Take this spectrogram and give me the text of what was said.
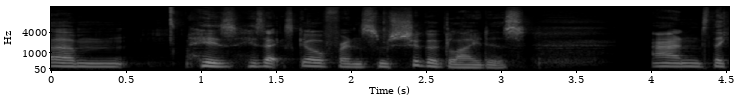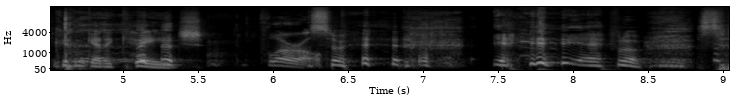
um his his ex girlfriend some sugar gliders, and they couldn't get a cage. Plural. So yeah, yeah. well, So,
